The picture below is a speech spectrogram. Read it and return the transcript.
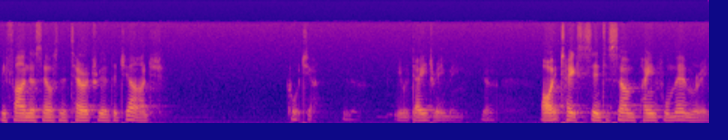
we find ourselves in the territory of the judge. Caught you you were daydreaming. You know. Or it takes us into some painful memory.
